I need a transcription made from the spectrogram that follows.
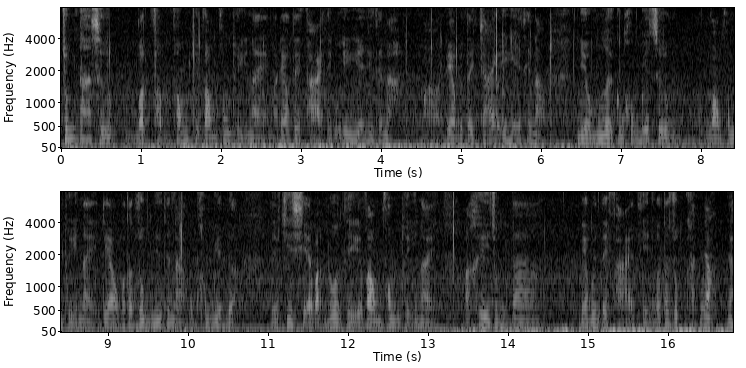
Chúng ta sử dụng vật phẩm phong thủy, vòng phong thủy này mà đeo tay phải thì có ý nghĩa như thế nào? Mà đeo bên tay trái có ý nghĩa như thế nào? Nhiều người cũng không biết sử dụng vòng phong thủy này đeo có tác dụng như thế nào cũng không biết được. Để chia sẻ bạn luôn thì cái vòng phong thủy này mà khi chúng ta đeo bên tay phải thì nó có tác dụng khác nhau nhé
